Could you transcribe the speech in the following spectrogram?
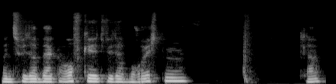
wenn es wieder bergauf geht, wieder bräuchten. Klar.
